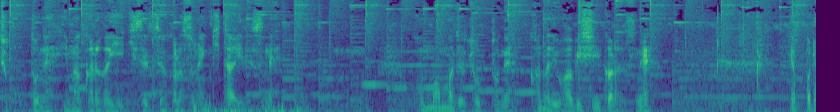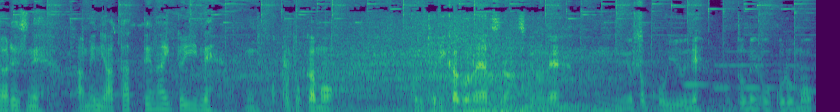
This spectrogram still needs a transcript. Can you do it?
ちょっとね今からがいい季節やからそれに期待ですね、このまんまじゃちょっとねかなりわびしいからですね。やっぱりあれですね雨に当たってないといいね、うん、こことかもこの鳥かごのやつなんですけどね。うんやっぱこういうね乙女心も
